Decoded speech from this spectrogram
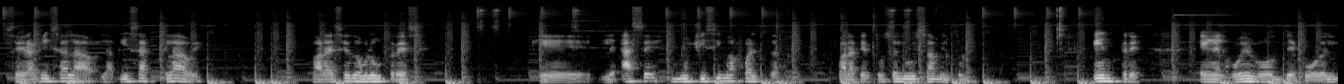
será quizá la, la pieza clave para ese W13 que le hace muchísima falta para que entonces Lewis Hamilton entre en el juego de poder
